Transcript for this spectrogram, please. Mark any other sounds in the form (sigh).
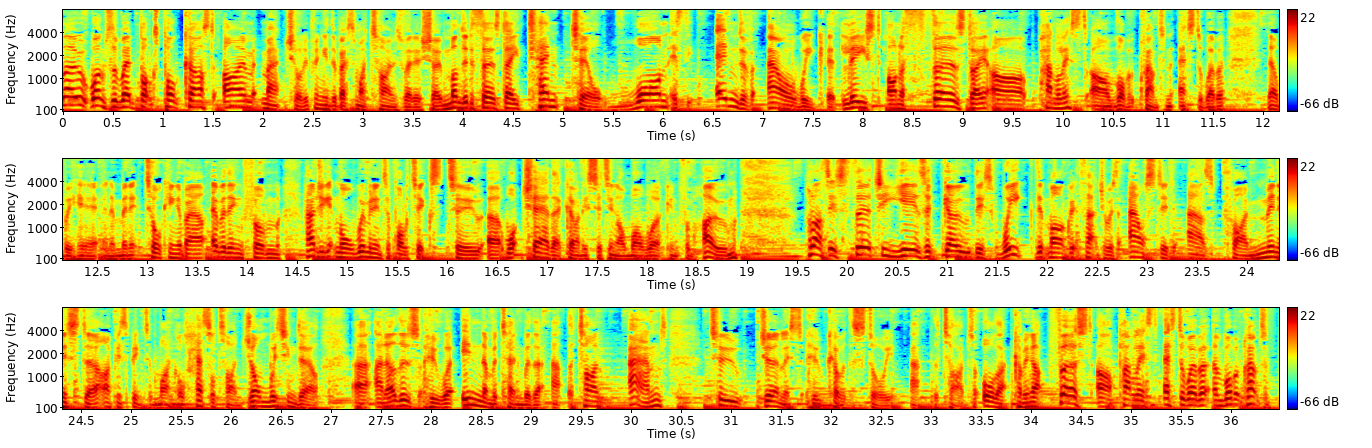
Hello, welcome to the Red Box Podcast. I'm Matt Chorley, bringing you the best of my Times radio show, Monday to Thursday, 10 till 1. It's the end of our week, at least. On a Thursday, our panellists are Robert Crampton and Esther Webber. They'll be here in a minute talking about everything from how do you get more women into politics to uh, what chair they're currently sitting on while working from home. Plus, it's 30 years ago this week that Margaret Thatcher was ousted as Prime Minister. I've been speaking to Michael Heseltine, John Whittingdale, uh, and others who were in number 10 with her at the time, and two journalists who covered the story at the time. So, all that coming up. First, our panellists, Esther Webber and Robert Crampton.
